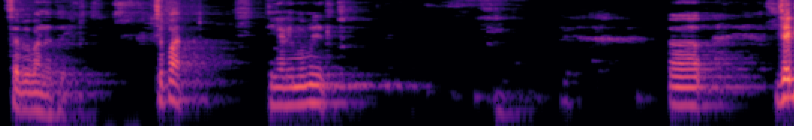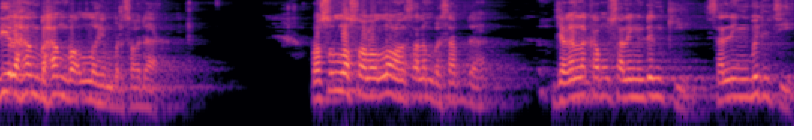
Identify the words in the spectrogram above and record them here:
Sampai mana tadi? Cepat. Tinggal lima menit. Uh, jadilah hamba-hamba Allah yang bersaudara. Rasulullah SAW bersabda, janganlah kamu saling dengki, saling benci,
